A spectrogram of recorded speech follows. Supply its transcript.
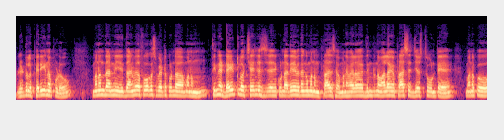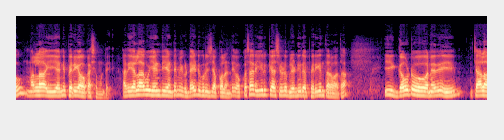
బ్లడ్లో పెరిగినప్పుడు మనం దాన్ని దాని మీద ఫోకస్ పెట్టకుండా మనం తినే డైట్లో చేంజెస్ చేయకుండా అదే విధంగా మనం ప్రాసెస్ మనం ఎలా తింటున్నాం అలాగే ప్రాసెస్ చేస్తూ ఉంటే మనకు మళ్ళీ ఇవన్నీ పెరిగే అవకాశం ఉంటాయి. అది ఎలాగో ఏంటి అంటే మీకు డైట్ గురించి చెప్పాలంటే ఒక్కసారి యూరిక్ యాసిడ్ బ్లడ్ యూరియా పెరిగిన తర్వాత ఈ గౌటు అనేది చాలా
